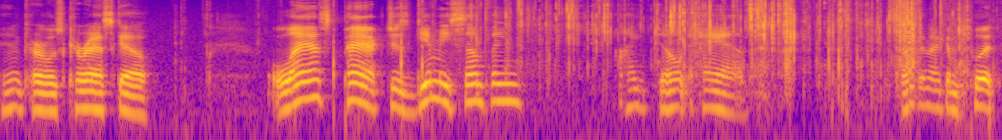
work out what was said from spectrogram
And Carlos Carrasco. Last pack. Just give me something I don't have. Something I can put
